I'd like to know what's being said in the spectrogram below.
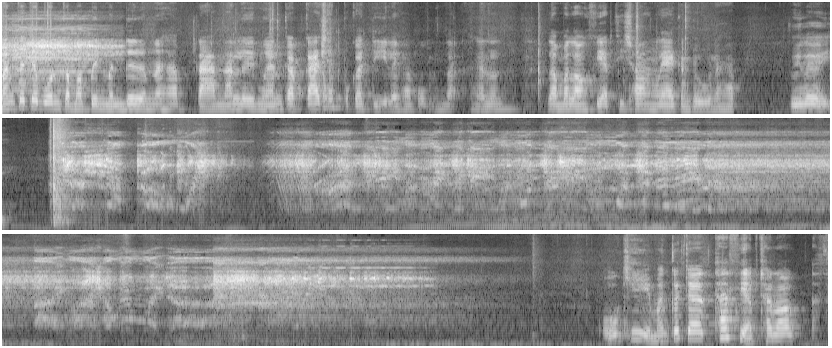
มันก็จะวนกลับมาเป็นเหมือนเดิมนะครับ ตามนั้นเลยเหมือนกับการแชทปกติเลยครับ ผมงั้นเราเรามาลองเสียบที่ช่องแรกกันดูนะครับดูเลยโอเค มันก็จะถ้าเสียบชลอส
